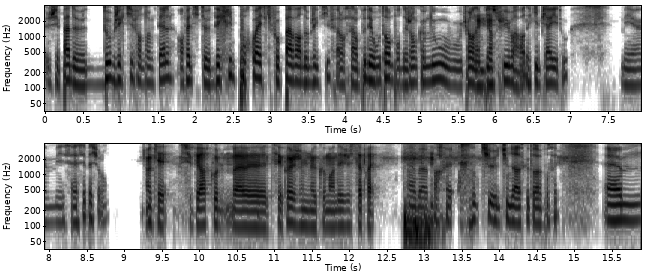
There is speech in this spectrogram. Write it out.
j'ai pas de d'objectif en tant que tel. En fait, il te décrit pourquoi est-ce qu'il faut pas avoir d'objectif. Alors c'est un peu déroutant pour des gens comme nous où tu vois on aime bien suivre, avoir des KPI et tout. Mais mais c'est assez passionnant. Ok, super cool. Bah tu sais quoi, je vais me le commander juste après. Ah bah parfait. tu, tu me diras ce que tu en as pensé. Euh,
